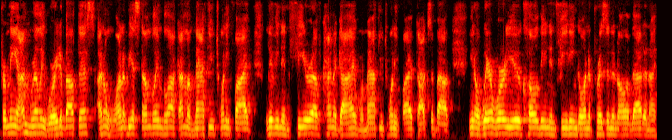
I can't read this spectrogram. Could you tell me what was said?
for me, I'm really worried about this. I don't want to be a stumbling block. I'm a Matthew 25 living in fear of kind of guy where Matthew 25 talks about, you know, where were you, clothing and feeding, going to prison and all of that. And I,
